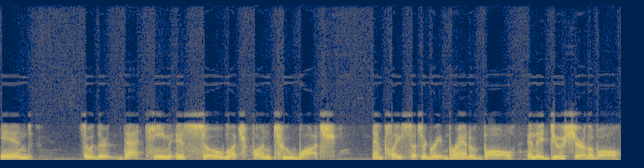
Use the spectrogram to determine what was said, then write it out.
and so there, that team is so much fun to watch and play such a great brand of ball, and they do share the ball.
